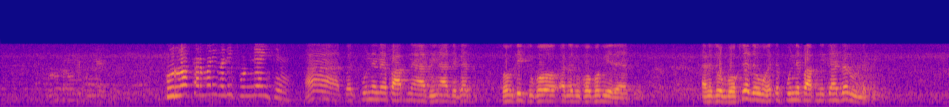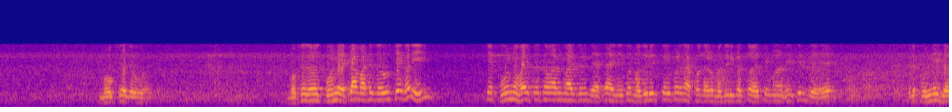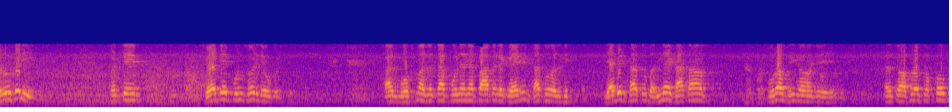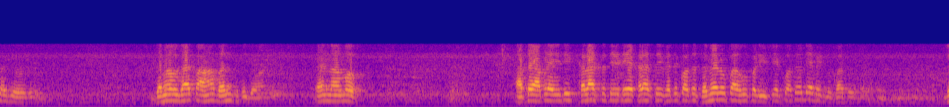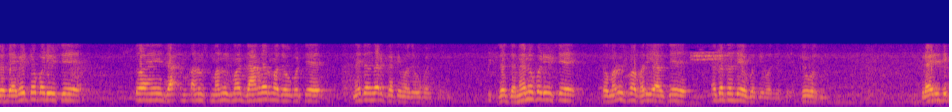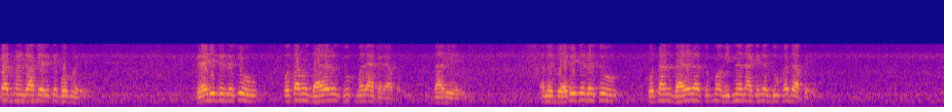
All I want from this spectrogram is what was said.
પૂર્વ કર્મની બધી પુણ્ય છે. હા પછી પુણ્ય ને પાપ ને આધીન આ જગત ભૌતિક સુખો અને દુઃખો ભોગવી રહ્યા છે. અને જો મોક્ષે જવું હોય તો પુણ્ય પાપની ત્યાં જરૂર નથી. મોક્ષે જવું હોય મોક્ષે જવું પુણ્ય એટલા માટે જરૂર છે ખરી કે પુણ્ય હોય તો તમારે મારી જોડે બેસાય નહીં, તો મજૂરી જ કરવી પડે આખો દાડો મજૂરી કરતો હોય તે માણસ એટલે પુણ્યની જરૂર ખરી. પણ તે છેવટે પુણ્ય છોડી દેવું પડશે. કારણ કે મોક્ષમાં જતા પુણ્ય ને પાપ એટલે ક્રેડિટ ખાતું ડેબિટ ખાતું, બંને ખાતા પૂરા થઈ જવા જોઈએ. તો આપણો ચોખ્ખો કરી દેવો જોઈએ જમા ઉધાર પાહા બંધ થઈ જવાનું એમ નામ તો આપણે અહીંથી ખલાસ થતી બે ખલાસ થઈ વખતે કહો તો જમેનું પાહું પડ્યું છે, કહો તો ડેબિટનું ખાતું જો ડેબિટનું પડ્યું છે તો અહીં મનુષ્યમાં જાનવરમાં જવું પડશે, નહીં તો નરક ગતિમાં જવું પડશે. જો જમેનું પડ્યું છે, તો મનુષ્યમાં ફરી આવશે અગર તો દેવ ગતિમાં જશે. શું ક્રેડિટ ડિપાર્ટમેન્ટ આ બે રીતે ભોગવે. ક્રેડિટ એટલે શું? પોતાનું ધારેલું સુખ મળ્યા કરે આપણને, ધારીએ. અને ડેબિટ એટલે શું? પોતાના ધારેલા સુખમાં વિઘ્ન નાખીને દુઃખ જ આપે.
